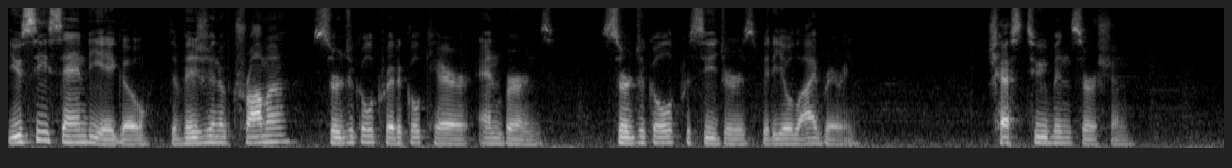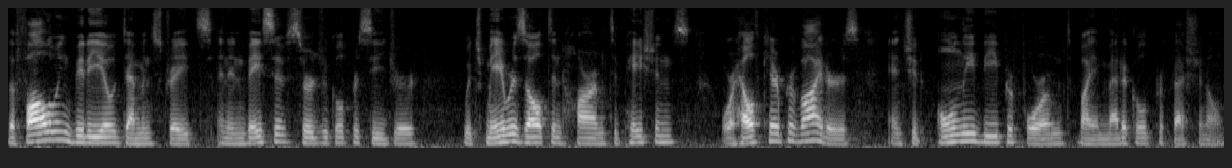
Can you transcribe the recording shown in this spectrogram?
UC San Diego, Division of Trauma, Surgical Critical Care, and Burns, Surgical Procedures Video Library. Chest tube insertion. The following video demonstrates an invasive surgical procedure which may result in harm to patients or healthcare providers and should only be performed by a medical professional.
